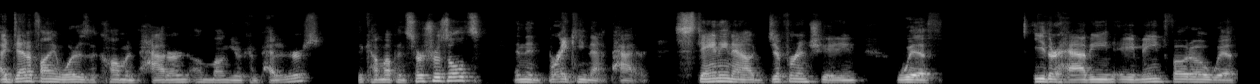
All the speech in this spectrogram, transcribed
identifying what is the common pattern among your competitors that come up in search results and then breaking that pattern, standing out, differentiating with either having a main photo with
